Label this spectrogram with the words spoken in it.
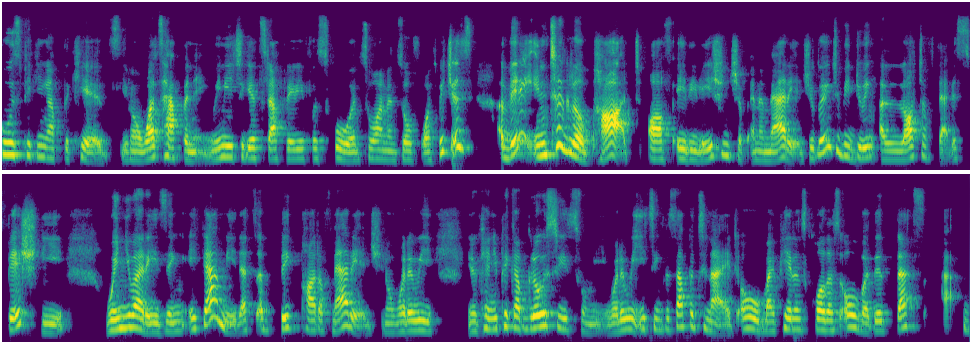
Who's picking up the kids? You know, what's happening? We need to get stuff ready for school and so on and so forth, which is a very integral part of a relationship and a marriage. You're going to be doing a lot of that, especially when you are raising a family. That's a big part of marriage. You know, what are we, you know, can you pick up groceries for me? What are we eating for supper tonight? Oh, my parents called us over. That's, uh,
